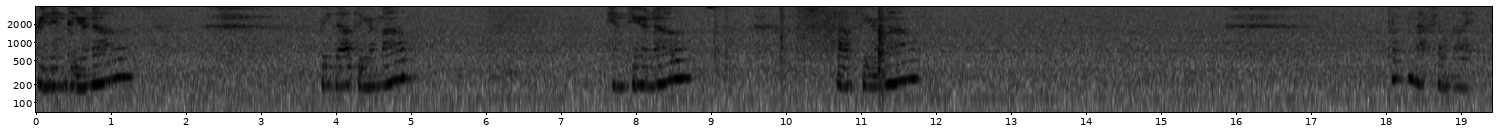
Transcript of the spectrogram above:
Breathe in through your nose. Breathe out through your mouth. Into your nose. Out through your mouth. Doesn't that feel nice?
